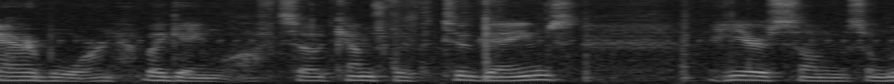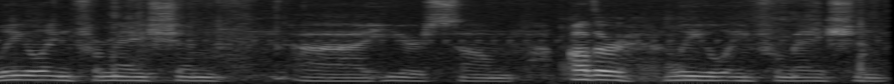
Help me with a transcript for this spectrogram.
Airborne by Gameloft. So it comes with two games. Here's some, some legal information. Uh, here's some other legal information.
